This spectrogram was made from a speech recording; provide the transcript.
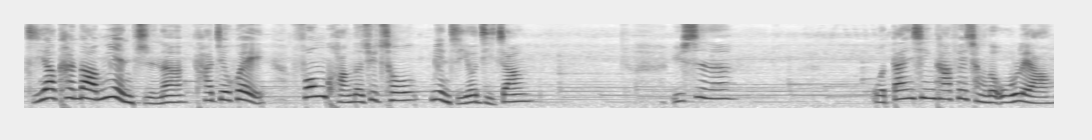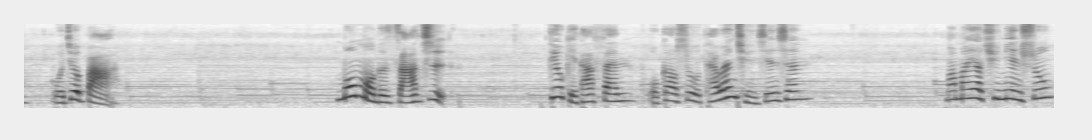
只要看到面纸呢，他就会疯狂的去抽面纸有几张。于是呢，我担心他非常的无聊，我就把。某某的杂志丢给他翻，我告诉台湾犬先生，妈妈要去念书，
